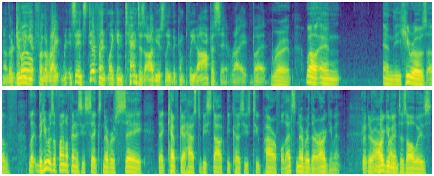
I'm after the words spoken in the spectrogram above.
You know, they're doing Well- it for the right. Re- it's it's different. Like intent is obviously the complete opposite, right? But Right. Well, and and the heroes of like the heroes of Final Fantasy VI never say that Kefka has to be stopped because he's too powerful. That's never their argument. Good their point, argument right. is always,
